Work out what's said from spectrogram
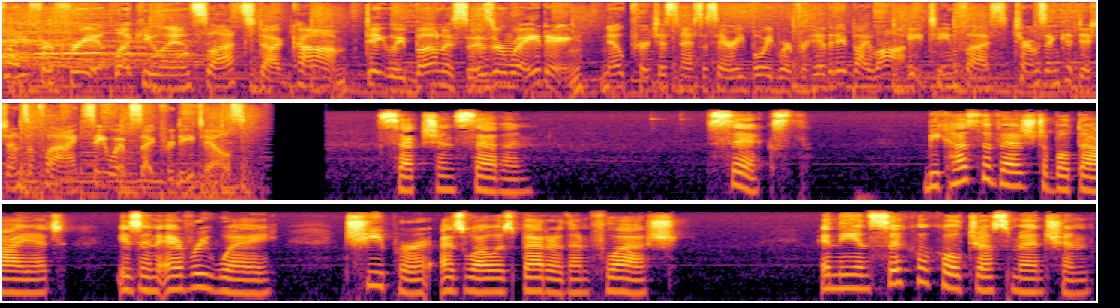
Play for free at LuckyLandSlots.com. Daily bonuses are waiting. No purchase necessary. Void where prohibited by law. 18 plus. Terms and conditions apply. See website for details. Section 7. Sixth, because the vegetable diet is in every way cheaper as well as better than flesh. In the encyclical just mentioned,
